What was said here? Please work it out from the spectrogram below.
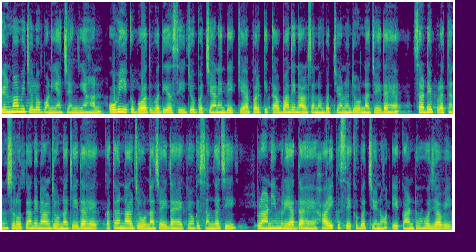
ਫਿਲਮਾਂ ਵੀ ਚਲੋ ਬਣੀਆਂ ਚੰਗੀਆਂ ਹਨ। ਉਹ ਵੀ ਇੱਕ ਬਹੁਤ ਵਧੀਆ ਸੀ ਜੋ ਬੱਚਿਆਂ ਨੇ ਦੇਖਿਆ ਪਰ ਕਿਤਾਬਾਂ ਦੇ ਨਾਲ ਸਾਨੂੰ ਬੱਚਿਆਂ ਨੂੰ ਜੋੜਨਾ ਚਾਹੀਦਾ ਹੈ। ਸਾਡੇ ਪ੍ਰਥਨ ਸਰੋਤਾਂ ਦੇ ਨਾਲ ਜੋੜਨਾ ਚਾਹੀਦਾ ਹੈ, ਕਥਾ ਨਾਲ ਜੋੜਨਾ ਚਾਹੀਦਾ ਹੈ, ਕਿਉਂਕਿ ਸੰਗਤ ਜੀ ਪੁਰਾਣੀ ਮਰਿਆਦਾ ਹੈ। ਹਰ ਇੱਕ ਸਿੱਖ ਬੱਚੇ ਨੂੰ ਇਹ ਕੰਠ ਹੋ ਜਾਵੇ।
